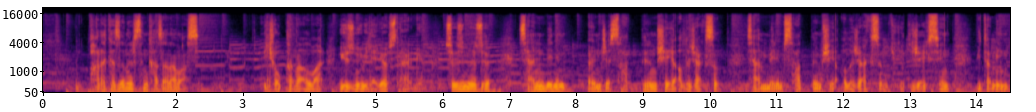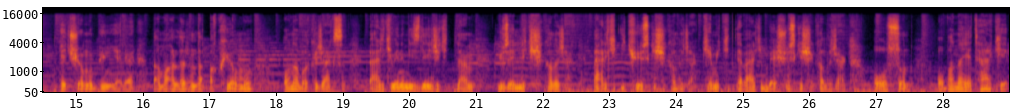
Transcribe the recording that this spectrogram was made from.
Para kazanırsın kazanamazsın. Birçok kanal var yüzünü bile göstermiyor. Sözün özü sen benim önce sattığım şeyi alacaksın. Sen benim sattığım şeyi alacaksın, tüketeceksin. Vitamin geçiyor mu bünyene, damarlarında akıyor mu? Ona bakacaksın. Belki benim izleyici kitlem 150 kişi kalacak. Belki 200 kişi kalacak. Kemik kitle belki 500 kişi kalacak. Olsun. O bana yeter ki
